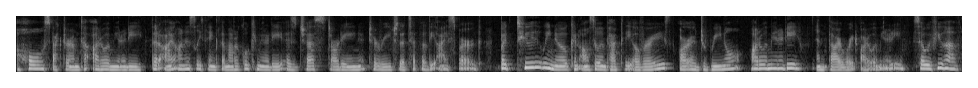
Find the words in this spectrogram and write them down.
a whole spectrum to autoimmunity that I honestly think the medical community is just starting to reach the tip of the iceberg. But two that we know can also impact the ovaries are adrenal autoimmunity and thyroid autoimmunity. So if you have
